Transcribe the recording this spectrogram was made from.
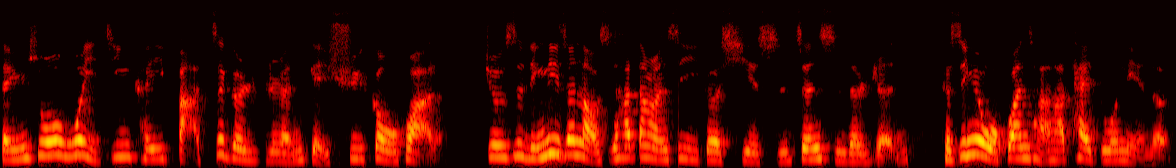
等于说我已经可以把这个人给虚构化了。就是林丽珍老师，她当然是一个写实真实的人，可是因为我观察她太多年了。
